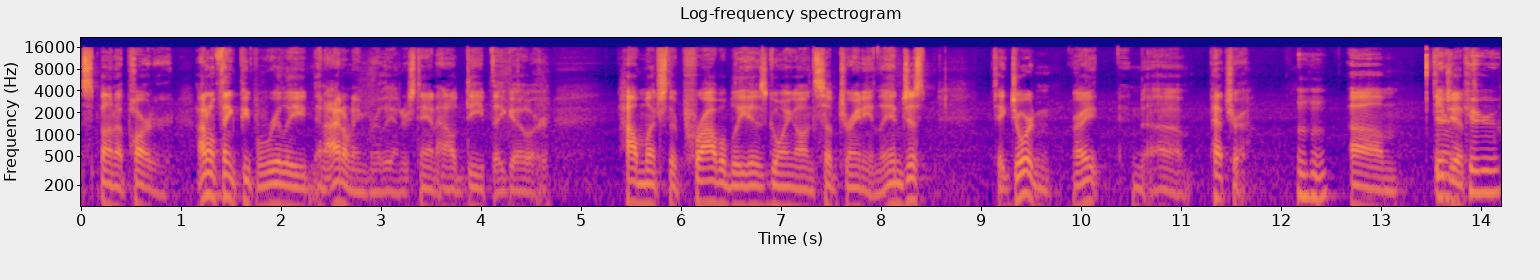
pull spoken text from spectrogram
spun up harder. I don't think people really, and I don't even really understand how deep they go or how much there probably is going on subterraneanly. And just take Jordan, right? And, uh, Petra, um, Egypt. Kuru.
